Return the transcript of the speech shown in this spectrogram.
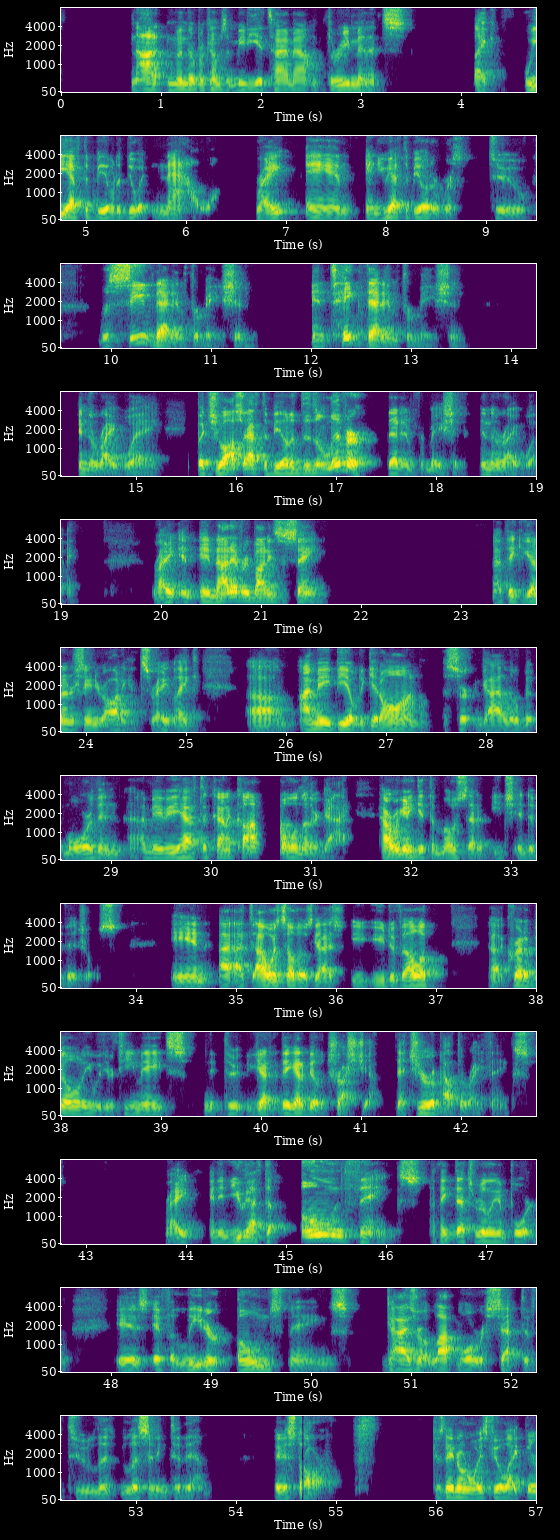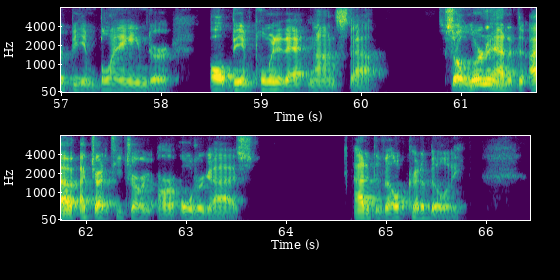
not when there becomes a media timeout in three minutes. Like we have to be able to do it now, right? And and you have to be able to re- to receive that information and take that information in the right way, but you also have to be able to deliver that information in the right way right? And and not everybody's the same. I think you got to understand your audience, right? Like um, I may be able to get on a certain guy a little bit more than I maybe have to kind of coddle another guy. How are we going to get the most out of each individuals? And I, I, I always tell those guys, you, you develop uh, credibility with your teammates. You got they got to be able to trust you that you're about the right things, right? And then you have to own things. I think that's really important. Is if a leader owns things, guys are a lot more receptive to li- listening to them. They just are because they don't always feel like they're being blamed or all being pointed at nonstop. So learning how to, I, I try to teach our, our older guys how to develop credibility,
